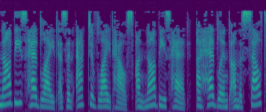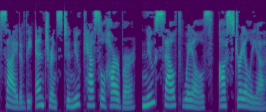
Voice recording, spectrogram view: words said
Nobby's Head Light is an active lighthouse on Nobby's Head, a headland on the south side of the entrance to Newcastle Harbour, New South Wales, Australia.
